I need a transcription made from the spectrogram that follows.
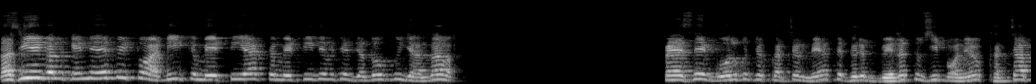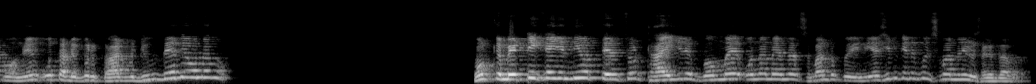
ਅਸੀਂ ਇਹ ਗੱਲ ਕਹਿੰਦੇ ਆ ਵੀ ਤੁਹਾਡੀ ਕਮੇਟੀ ਆ, ਕਮੇਟੀ ਦੇ ਵਿੱਚ ਜਦੋਂ ਕੋਈ ਜਾਂਦਾ ਵਾ, ਪੈਸੇ ਗੋਲਕ ਚ ਖਰਚ ਹੁੰਦੇ ਆ ਤੇ ਫਿਰ ਬਿੱਲ ਤੁਸੀਂ ਪਾਉਂਦੇ ਹੋ, ਖਰਚਾ ਪਾਉਂਦੇ ਹੋ, ਉਹ ਤੁਹਾਡੇ ਕੋਲ ਰਿਕਾਰਡ ਮੌਜੂਦ ਦੇ ਦਿਓ ਉਹਨਾਂ ਨੂੰ। ਹੁਣ ਕਮੇਟੀ ਕਹੀ ਜਾਂਦੀ ਉਹ 328 ਜਿਹੜੇ ਗੁੰਮ ਹੈ ਉਹਨਾਂ ਨਾਲ ਇਹਨਾਂ ਦਾ ਸੰਬੰਧ ਕੋਈ ਨਹੀਂ, ਅਸੀਂ ਵੀ ਕਹਿੰਦੇ ਕੋਈ ਸੰਬੰਧ ਨਹੀਂ ਹੋ ਸਕਦਾ ਵਾ।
